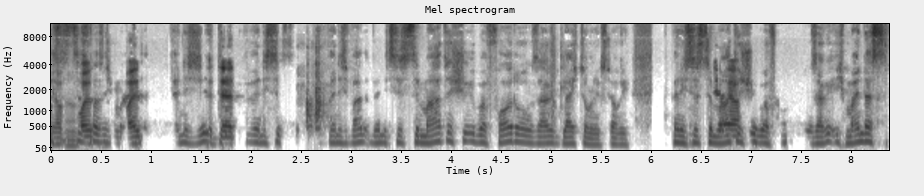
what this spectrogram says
Ja, ist das, was ich meine. Wenn ich, wenn, ich, wenn, ich, wenn ich systematische Überforderung sage, gleich Dominik, sorry, wenn ich systematische Überforderung sage, ich meine das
